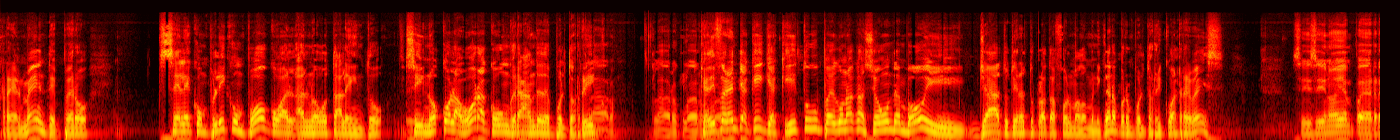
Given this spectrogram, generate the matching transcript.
realmente, pero se le complica un poco al, al nuevo talento si no colabora con un grande de Puerto Rico. Claro, claro, claro. Qué claro. diferente aquí, que aquí tú pegas una canción, un dembow y ya tú tienes tu plataforma dominicana, pero en Puerto Rico al revés. Sí, sí, no, y en PR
